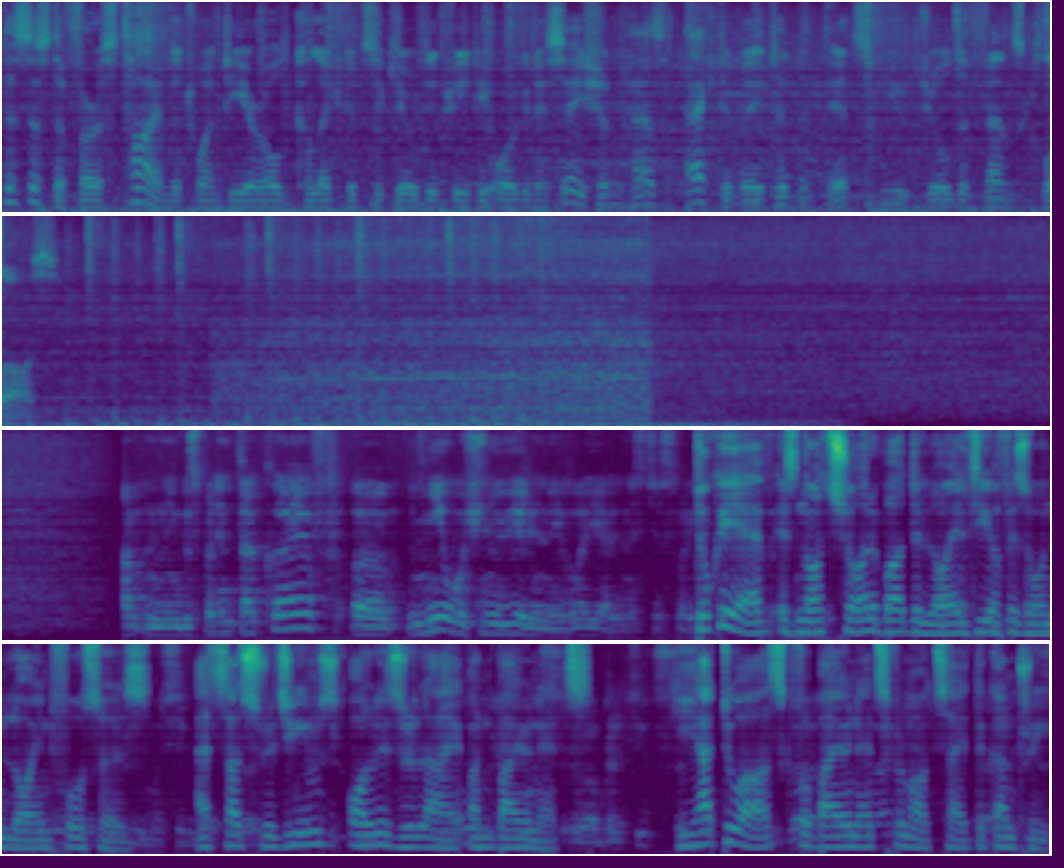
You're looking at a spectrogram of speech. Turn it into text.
This is the first time the 20-year-old Collective Security Treaty Organization has activated its Mutual Defense Clause. Tokayev is not sure about the loyalty of his own law enforcers, as such regimes always rely on bayonets. He had to ask for bayonets from outside the country.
